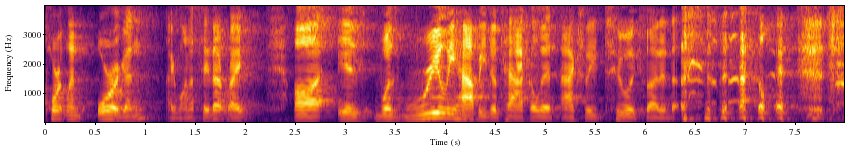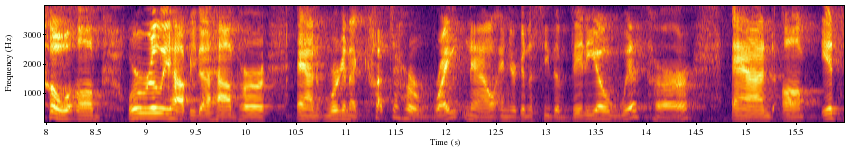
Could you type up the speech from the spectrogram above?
Portland, Oregon, I want to say that right, uh, is was really happy to tackle it. Actually, too excited to, to tackle it. So um, we're really happy to have her, and we're gonna cut to her right now, and you're gonna see the video with her. And um, it's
